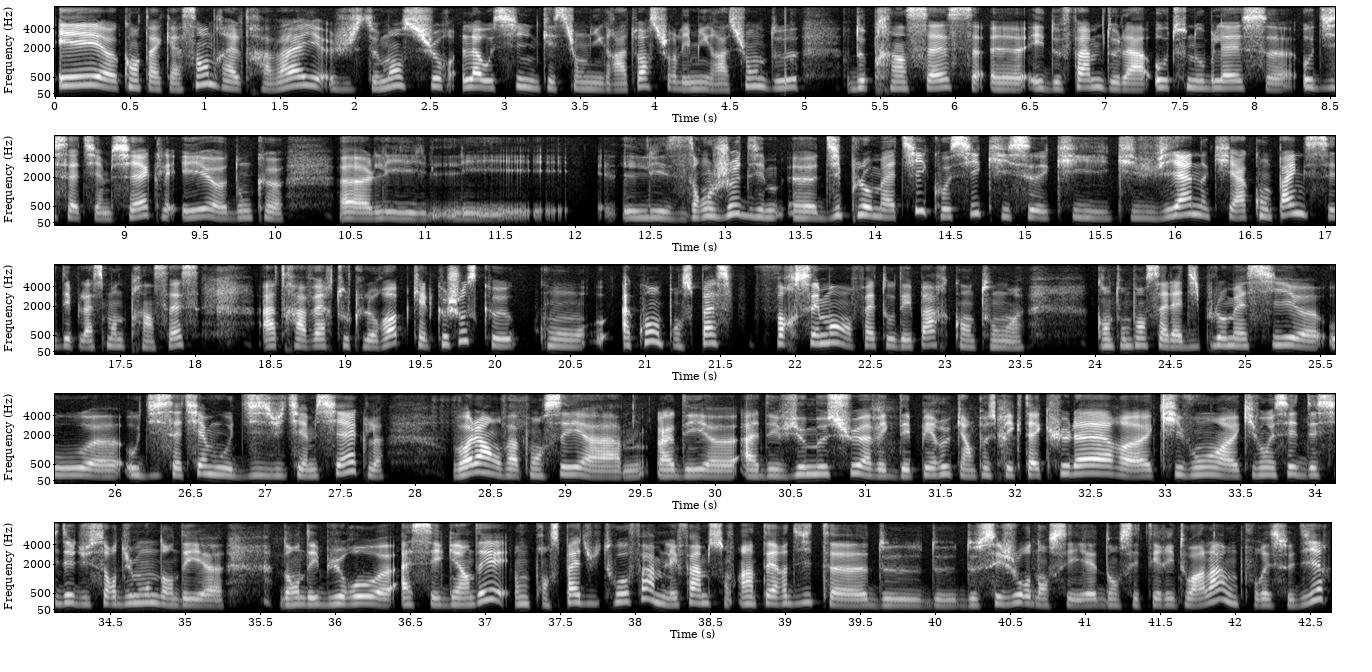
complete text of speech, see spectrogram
Et quant à Cassandre, elle travaille justement sur, là aussi, une question migratoire, sur les migrations de, de princesses et de femmes de la haute noblesse au XVIIe siècle. Et donc, les, les les enjeux euh, diplomatiques aussi qui, viennent, qui accompagnent ces déplacements de princesses à travers toute l'Europe. Quelque chose que, à quoi on pense pas forcément en fait au départ quand on, quand on pense à la diplomatie euh, au, euh, au XVIIe ou au XVIIIe siècle voilà, on va penser à, des, euh, à, des, vieux monsieur avec des perruques un peu spectaculaires euh, qui, vont, euh, qui vont essayer de décider du sort du monde dans des, dans bureaux assez guindés. On ne pense pas du tout aux femmes. Les femmes sont interdites de séjour dans ces, dans ces territoires-là, on pourrait se dire.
